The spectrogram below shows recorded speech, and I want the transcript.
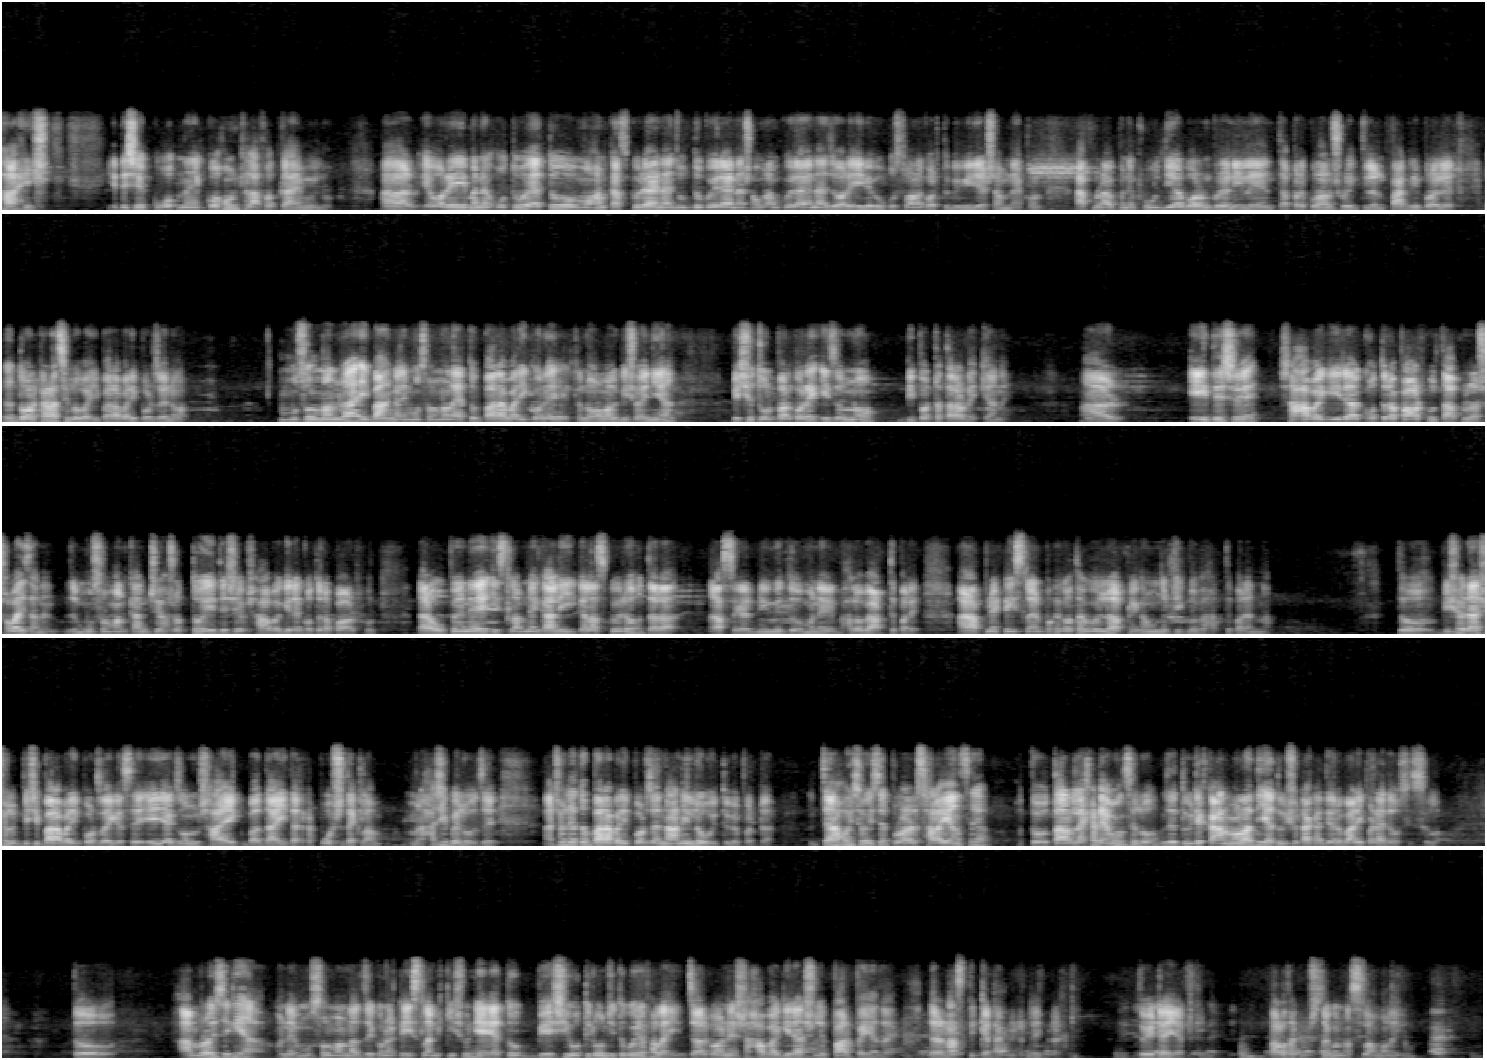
ভাই, এদেশে মানে কখন খেলাফত কায়েম হইল? আর ওরে মানে ও তো এত মহান কাজ করে আয় না, যুদ্ধ করে আয় না, সংগ্রাম করে আয় না, যে ওরে এইভাবে উপস্থাপনা করতে হবে মিডিয়ার সামনে এখন। আপনারা মানে ফুল দিয়া বরণ করে নিলেন, তারপরে কোরআন শরীফ দিলেন, পাগড়ি পরাইলেন এটা দরকার আছিল ভাই, বাড়াবাড়ি পর্যায়ে নেওয়া। মুসলমানরা, এই বাঙালি মুসলমানরা এত বাড়াবাড়ি করে, একটা নর্মাল বিষয় নিয়ে বেশি তোলপাড় করে এই জন্য বিপদটা তারা ডেকে আনে। আর এই দেশে শাহবাগীরা কতটা পাওয়ারফুল তা আপনারা সবাই জানেন, যে মুসলমান কান্ট্রি হওয়া সত্ত্বেও এই দেশে শাহবাগীরা কতটা পাওয়ারফুল তারা ওপেনে ইসলাম নিয়ে গালি, গালাজ করেও তারা রাস্তাঘাট নিয়মিত মানে ভালোভাবে হাঁটতে পারে। আর আপনি একটা ইসলামের পক্ষে কথা বললেও আপনি এখানের মধ্যে ঠিকভাবে হাঁটতে পারেন না। তো বিষয়টা আসলে বেশি বাড়াবাড়ি পর্যায়ে গেছে। এই একজন শায়েক বা দায়ী তার একটা পোস্ট দেখলাম মানে হাসি পেল যে আসলে এত বাড়াবাড়ি পর্যায়ে না নিলেও হইতো ব্যাপারটা। যা হয়েছে হয়েছে প্রোডাক্ট ছাড়াই আনছে। তো তার লেখাটা এমন ছিল যে দুইটা কানমলা দিয়ে দুইশো টাকা দিয়ে বাড়ি পাঠায় দেওয়া উচিত ছিল। তো আমরা হয়েছে গিয়া মানে মুসলমানরা যে কোনো একটা ইসলামিক ইস্যু নিয়ে এত বেশি অতিরঞ্জিত করে ফেলাই, যার কারণে সাহাবাগিরা আসলে পার পাইয়া যায়, যারা নাস্তিক ক্যাটাগরিটা টাইপের আর কি তো এটাই আর কি ভালো থাকুন, সুস্থ থাকুন, আসসালামু আলাইকুম।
